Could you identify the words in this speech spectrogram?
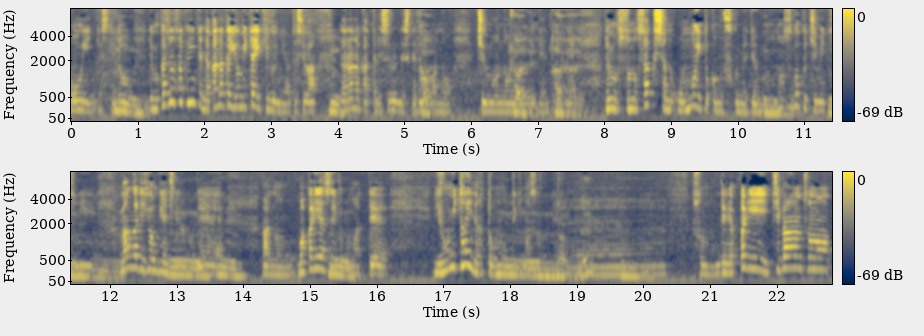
多いんですけど、うん。で昔の作品ってなかなか読みたい気分に私はうん。ならなかったりするんですけど、はい。あの注文の料理店とかね、はい。はいはい。でもその作者の思いとかも含めてものすごく緻密にうん。漫画で表現してるので、うん。あの分かりやすいとこもあって、読みたいなと思ってきますもんね。そうでやっぱり一番その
